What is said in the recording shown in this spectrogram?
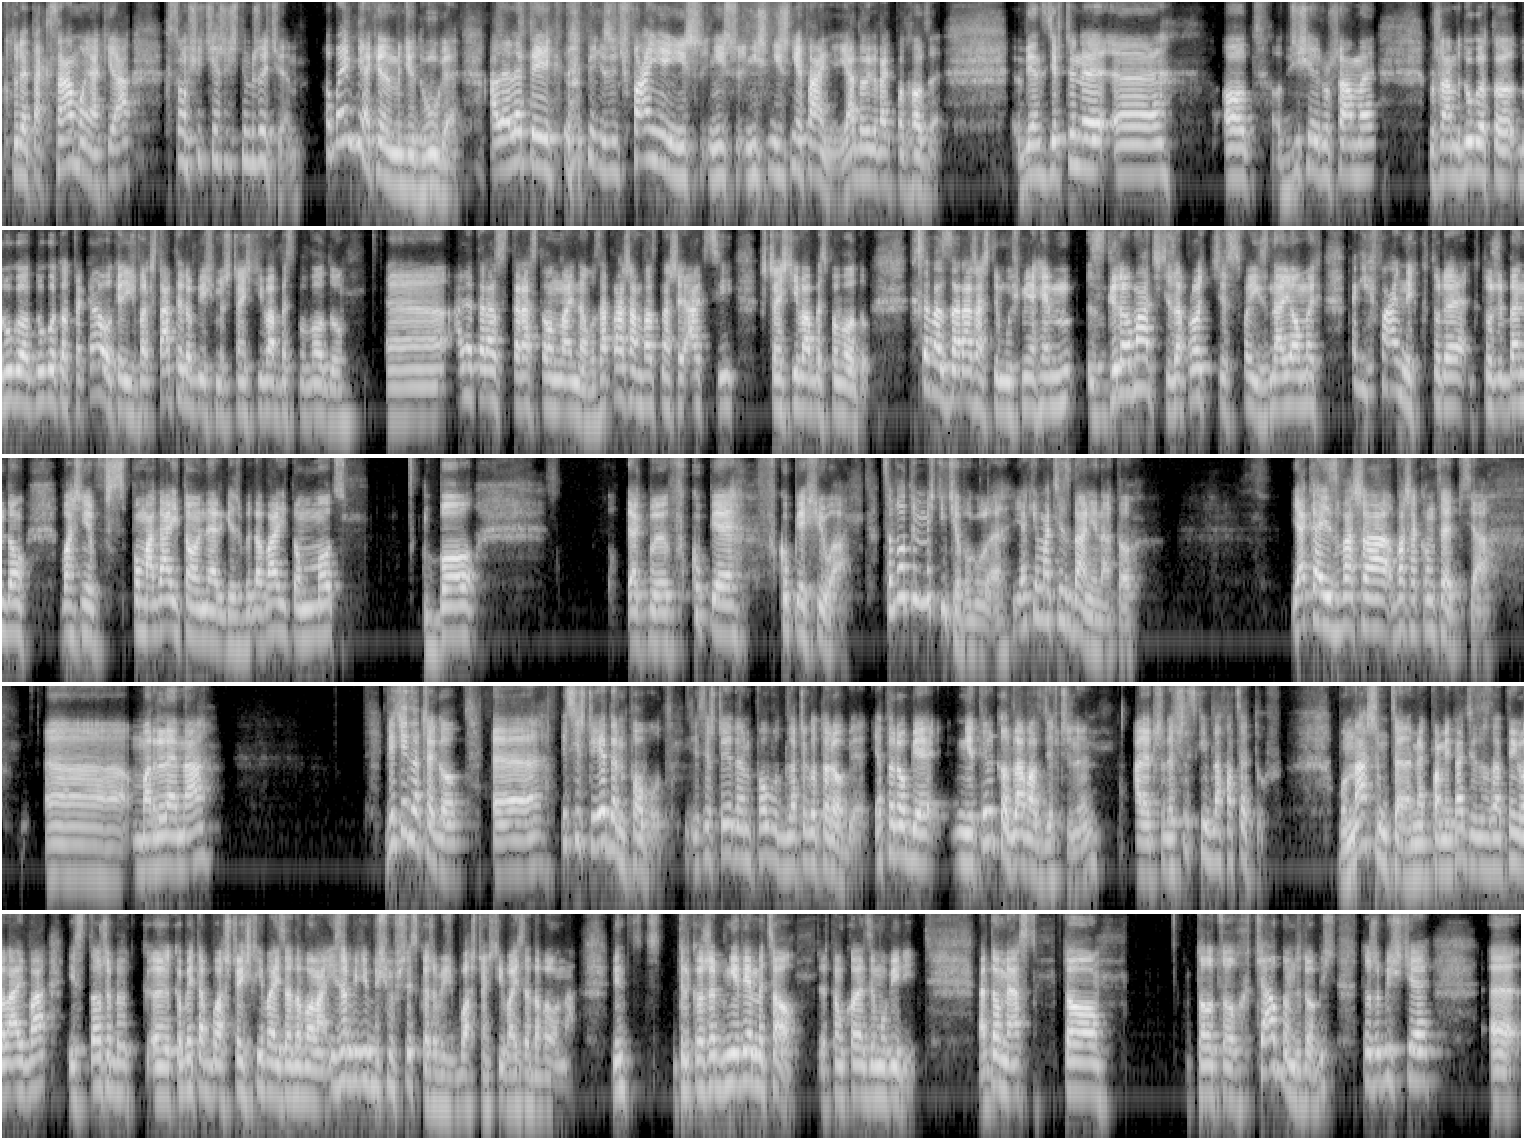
które tak samo jak ja chcą się cieszyć tym życiem. Obojętnie jakie ono będzie długie, ale lepiej, lepiej żyć fajnie niż, niż, niż, niż nie fajnie. Ja do tego tak podchodzę. Więc dziewczyny, e, od, od dzisiaj ruszamy. Ruszamy, długo to, długo, długo to czekało. Kiedyś warsztaty robiliśmy szczęśliwa bez powodu, ale teraz, teraz to online. Zapraszam Was do naszej akcji Szczęśliwa bez powodu. Chcę Was zarażać tym uśmiechem. Zgromadźcie, zaproście swoich znajomych, takich fajnych, które, którzy będą właśnie wspomagali tą energię, żeby dawali tą moc, bo jakby w kupie, w kupie siła. Co wy o tym myślicie w ogóle? Jakie macie zdanie na to? Jaka jest wasza, wasza koncepcja? Eee, Marlena? Wiecie dlaczego? Eee, jest jeszcze jeden powód. Jest jeszcze jeden powód, dlaczego to robię. Ja to robię nie tylko dla was, dziewczyny, ale przede wszystkim dla facetów. Bo naszym celem, jak pamiętacie z ostatniego live'a, jest to, żeby e, kobieta była szczęśliwa i zadowolona. I zrobilibyśmy wszystko, żebyś była szczęśliwa i zadowolona. Więc tylko, że nie wiemy co. Zresztą koledzy mówili. Natomiast to, to co chciałbym zrobić, to żebyście e,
